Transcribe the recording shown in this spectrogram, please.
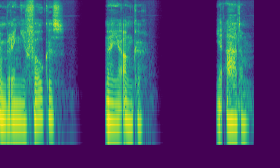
En breng je focus naar je anker, je adem.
